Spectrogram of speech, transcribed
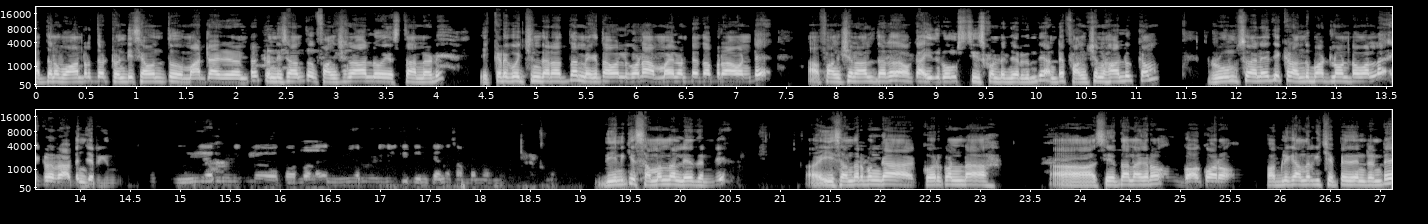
అతను ఓనర్తో ట్వంటీ సెవెంత్ మాట్లాడాడంట. ట్వంటీ సెవెంత్ ఫంక్షన్ హాల్ ఇస్తా అన్నాడు. ఇక్కడికి వచ్చిన తర్వాత మిగతా వాళ్ళు కూడా అమ్మాయిలు ఉంటే తప్ప రావంటే ఆ ఫంక్షన్ హాల్ తర్వాత ఒక ఐదు రూమ్స్ తీసుకోవడం జరిగింది. అంటే ఫంక్షన్ హాల్ కమ్ రూమ్స్ అనేది ఇక్కడ అందుబాటులో ఉండటం వల్ల ఇక్కడ రావడం జరిగింది. దీనికి సంబంధం లేదండి. ఈ సందర్భంగా కోరకొండ ఆ, సీతానగరం గోకవరం పబ్లిక్ అందరికీ చెప్పేది ఏంటంటే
